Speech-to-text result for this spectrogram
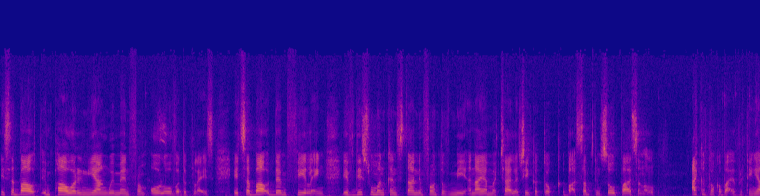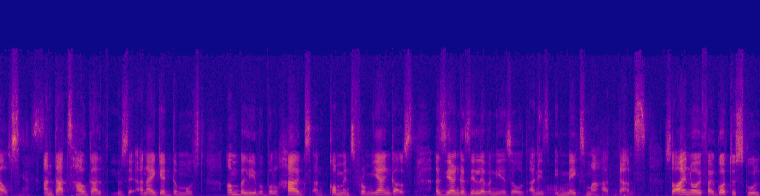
It's about empowering young women from all over the place. It's about them feeling if this woman can stand in front of me and I am a child and she can talk about something so personal, I can talk about everything else. Yes. And that's how girls use it. And I get the most unbelievable hugs and comments from young girls as young as 11 years old. And it's, it makes my heart dance. So I know if I go to school,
